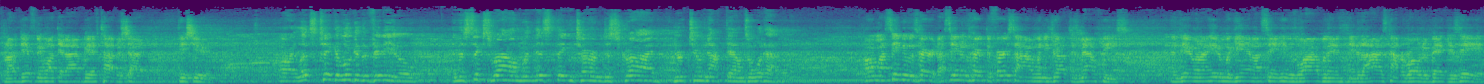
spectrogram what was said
But I definitely want that IBF title shot this year. All right, let's take a look at the video in the sixth round when this thing turned. Describe your two knockdowns and what happened. Um, I seen he was hurt. I seen was hurt the first time when he dropped his mouthpiece. And then when I hit him again, I seen he was wobbling and his eyes kind of rolled back his head.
